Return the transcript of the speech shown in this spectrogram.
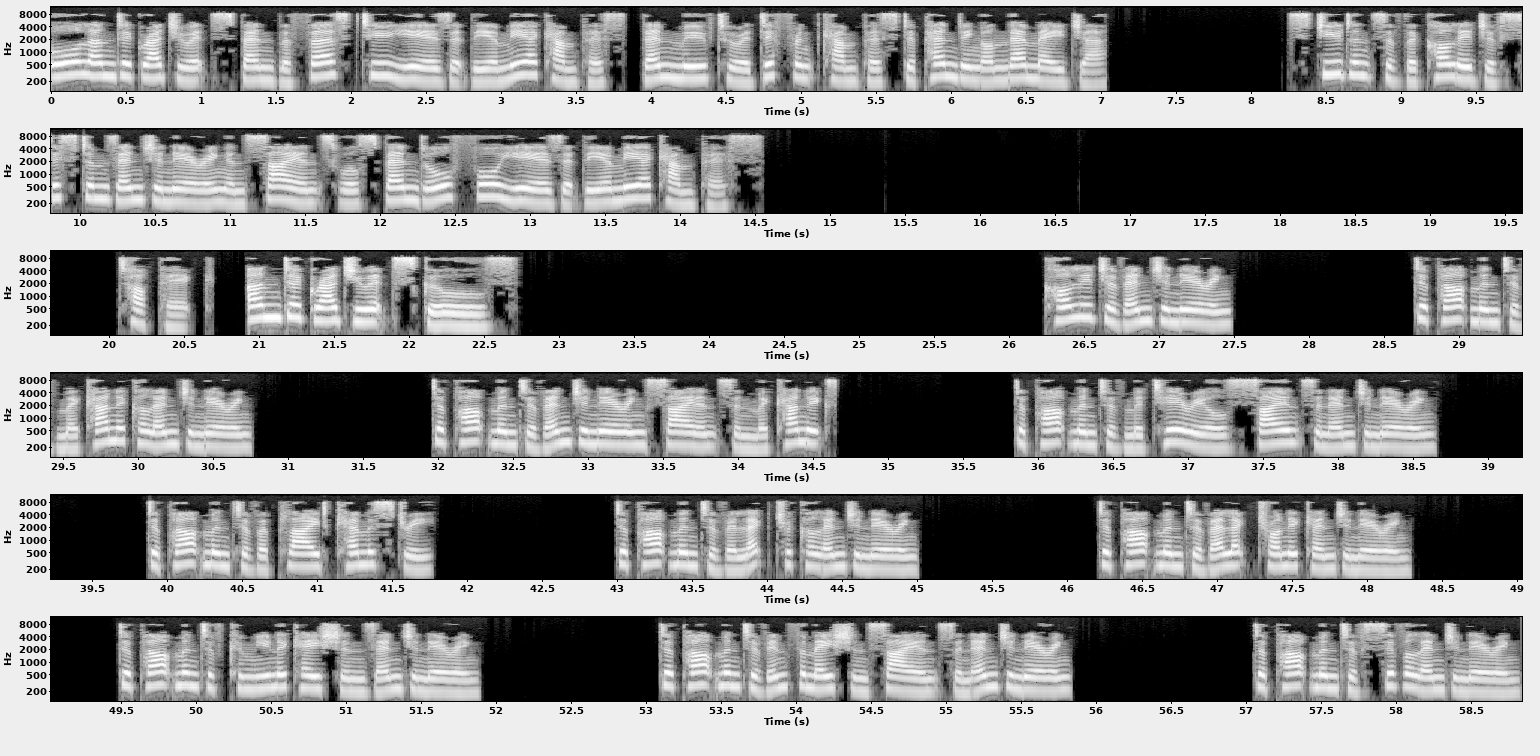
All undergraduates spend the first two years at the Omiya campus, then move to a different campus depending on their major. Students of the College of Systems Engineering and Science will spend all four years at the Omiya campus. Undergraduate schools College of Engineering Department of Mechanical Engineering Department of Engineering Science and Mechanics Department of Materials Science and Engineering Department of Applied Chemistry Department of Electrical Engineering Department of Electronic Engineering Department of Communications Engineering Department of Information Science and Engineering Department of Civil Engineering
